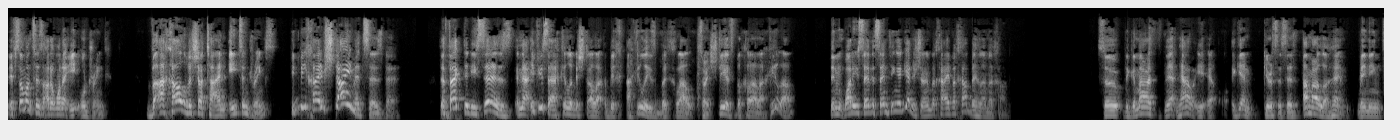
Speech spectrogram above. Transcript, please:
If someone says, I don't want to eat or drink, Va'achal Ve'shata, and eats and drinks, he'd be Chayiv Shtaim, it says there. The fact that he says, and now if you say achila achila is bechlal, sorry, shtia is bechlal achila, then why do you say the same thing again? You're showing b'chay v'chad behelam echad. So the Gemara now again, Girsa says Amar lahem, meaning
